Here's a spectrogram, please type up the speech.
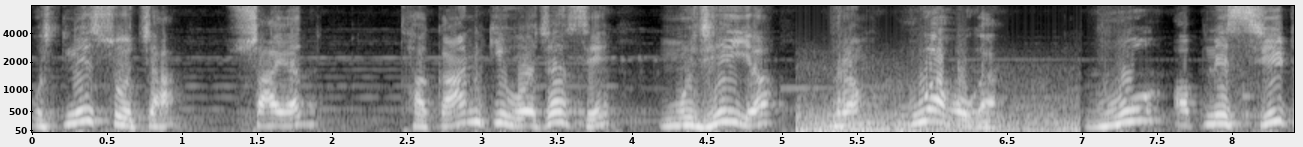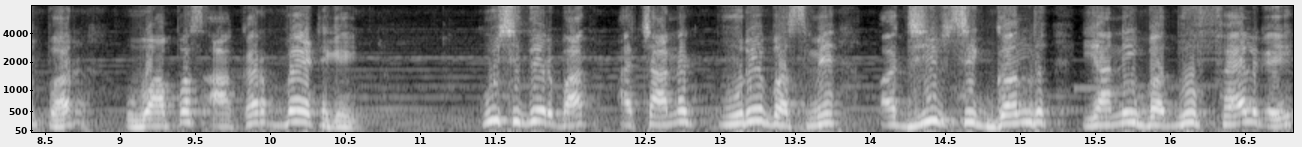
उसने सोचा, शायद थकान की वजह से मुझे यह भ्रम हुआ होगा। वो अपने सीट पर वापस आकर बैठ गई। कुछ देर बाद अचानक पूरे बस में अजीब सी गंध यानी बदबू फैल गई,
